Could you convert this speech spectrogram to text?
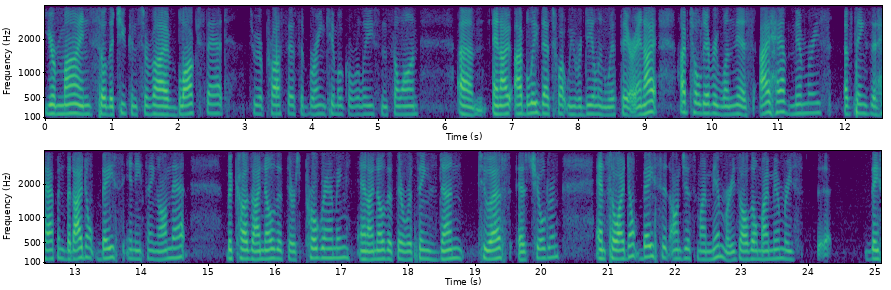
your mind so that you can survive blocks that through a process of brain chemical release and so on. Um, and I, I believe that's what we were dealing with there. And I, I've told everyone this: I have memories of things that happened, but I don't base anything on that because I know that there's programming, and I know that there were things done to us as children, and so I don't base it on just my memories. Although my memories, uh, they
